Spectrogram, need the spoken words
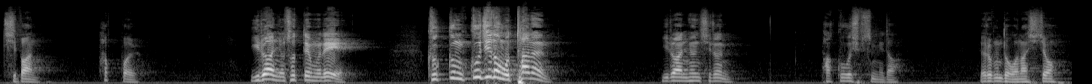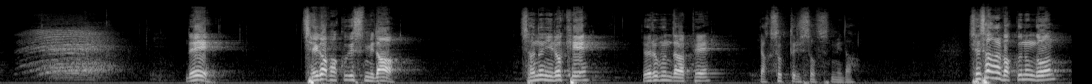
집안, 학벌. 이러한 요소 때문에 그 꿈 꾸지도 못하는 이러한 현실은 바꾸고 싶습니다. 여러분도 원하시죠? 네. 제가 바꾸겠습니다. 저는 이렇게 여러분들 앞에 약속드릴 수 없습니다. 세상을 바꾸는 건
